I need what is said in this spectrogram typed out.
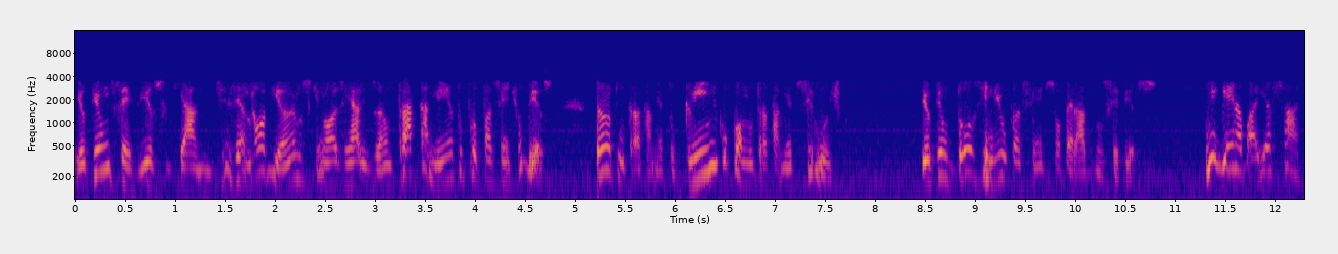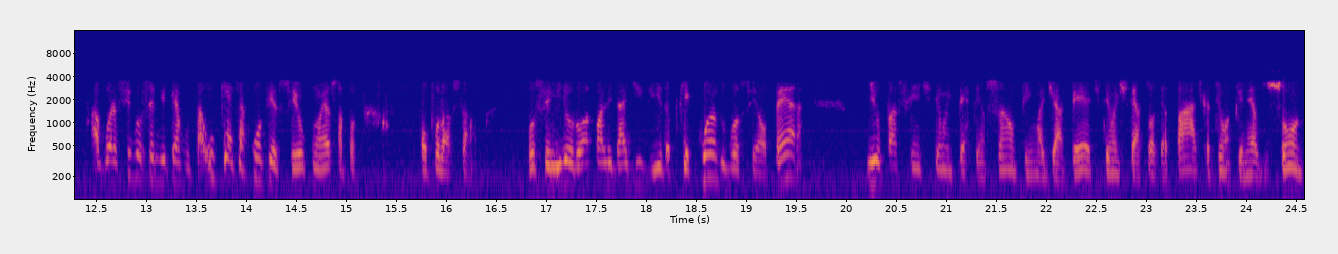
eu tenho um serviço que há 19 anos que nós realizamos tratamento para o paciente obeso, tanto o tratamento clínico como o tratamento cirúrgico. Eu tenho 12 mil pacientes operados no serviço. Ninguém na Bahia sabe. Agora, se você me perguntar o que é que aconteceu com essa população, você melhorou a qualidade de vida, porque quando você opera e o paciente tem uma hipertensão, tem uma diabetes, tem uma esteatose hepática, tem uma apneia do sono,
